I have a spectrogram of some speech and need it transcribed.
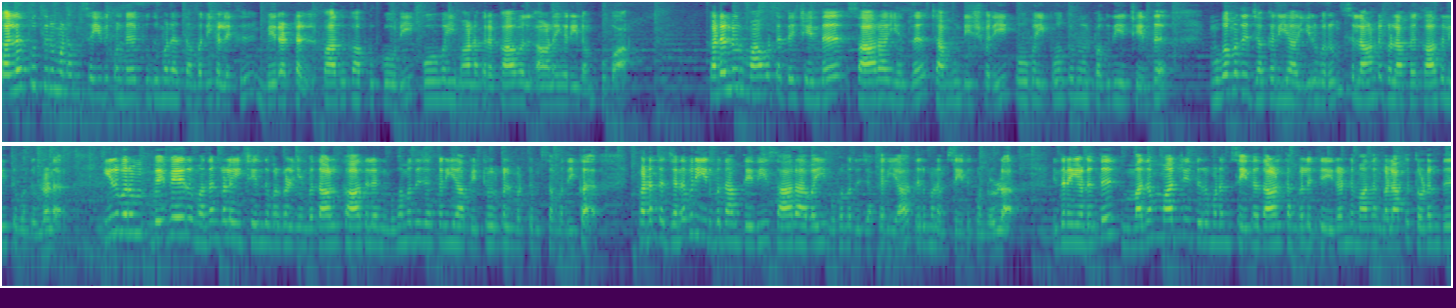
கலப்பு திருமணம் செய்து கொண்ட புதுமண தம்பதிகளுக்கு மிரட்டல் பாதுகாப்பு கோரி கோவை மாநகர காவல் ஆணையரிடம் புகார். கடலூர் மாவட்டத்தைச் சேர்ந்த சாரா என்ற சாமுண்டீஸ்வரி கோவை போத்தனூர் பகுதியைச் சேர்ந்த முகமது ஜக்கரியா இருவரும் சில ஆண்டுகளாக காதலித்து வந்துள்ளனர். இருவரும் வெவ்வேறு மதங்களைச் சேர்ந்தவர்கள் என்பதால் காதலன் முகமது ஜக்கரியா பெற்றோர்கள் மட்டும் சம்மதிக்க கடந்த ஜனவரி இருபதாம் தேதி சாராவை முகமது ஜக்கரியா திருமணம் செய்து கொண்டுள்ளார். இதனையடுத்து மதம் மாற்றி திருமணம் செய்ததால் தங்களுக்கு இரண்டு மாதங்களாக தொடர்ந்து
